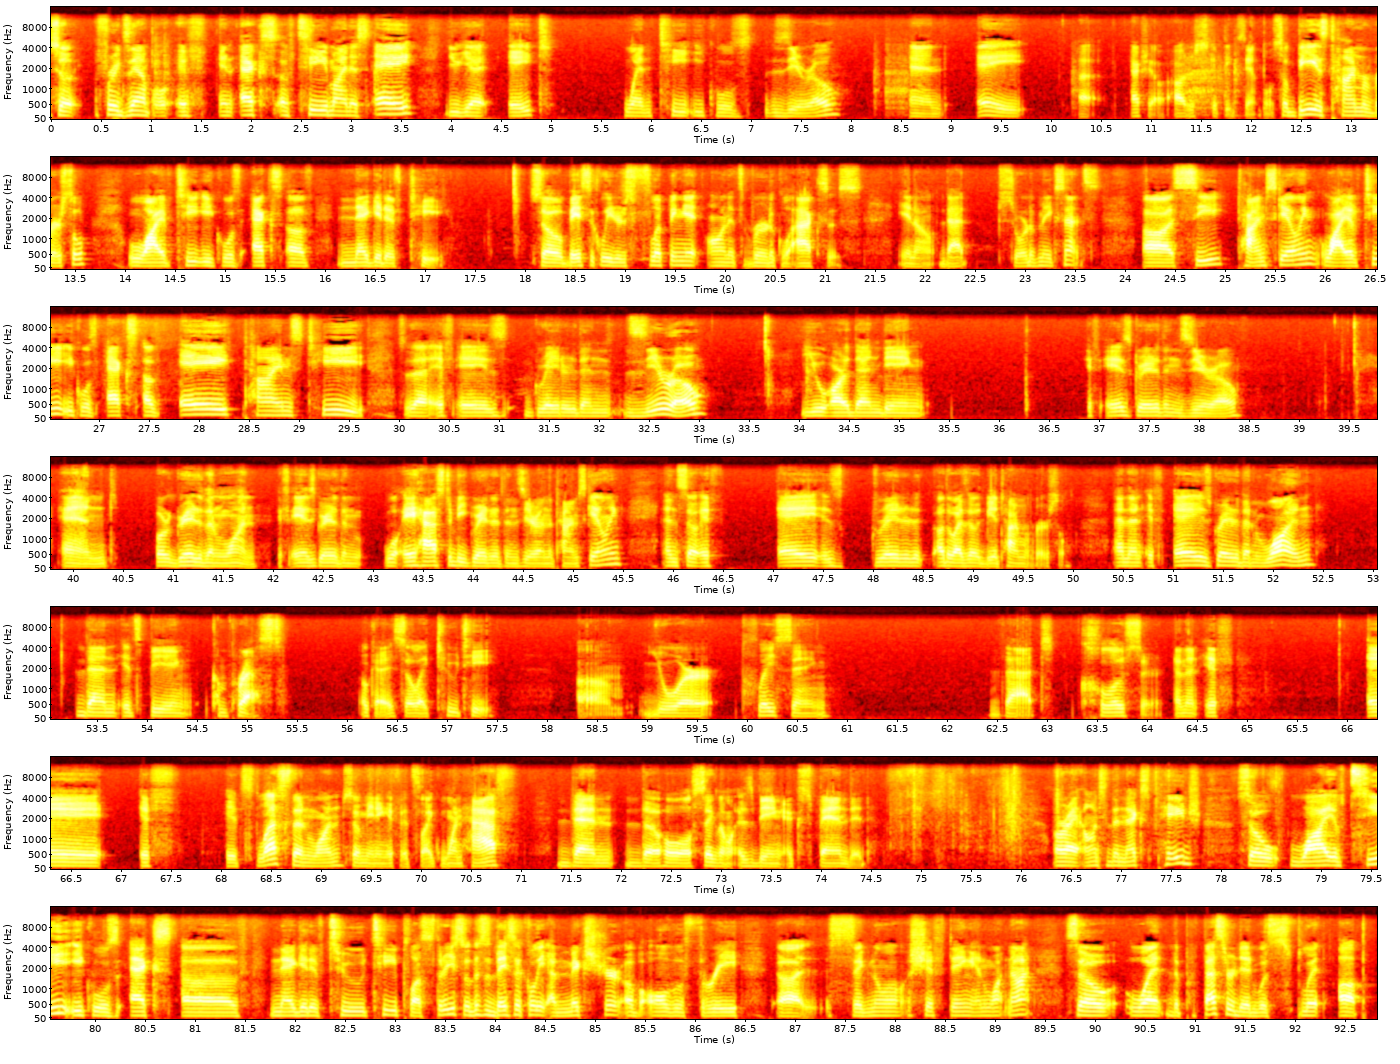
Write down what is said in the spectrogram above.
so, for example, if in x of t minus a, you get 8 when t equals 0, and a actually, I'll, I'll just skip the example. So B is time reversal. Y of t equals x of negative t. So basically, you're just flipping it on its vertical axis. You know, that sort of makes sense. Uh, C, time scaling, y of t equals x of a times t. So that if a is greater than 0, you are then being, if a is greater than 0, and or greater than 1. If a is greater than, well, a has to be greater than 0 in the time scaling. And so if a is greater, otherwise it would be a time reversal. And then if a is greater than 1, then it's being compressed. Okay, so like 2t. Um, you're placing that closer. And then if a, if it's less than one, so meaning if it's like one half, then the whole signal is being expanded. All right, on to the next page. So y of t equals x of negative 2t plus 3. So this is basically a mixture of all the three uh, signal shifting and whatnot. So what the professor did was split up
